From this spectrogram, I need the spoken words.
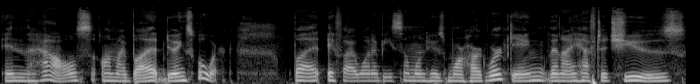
in the house on my butt doing schoolwork. But if I want to be someone who's more hardworking, then I have to choose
